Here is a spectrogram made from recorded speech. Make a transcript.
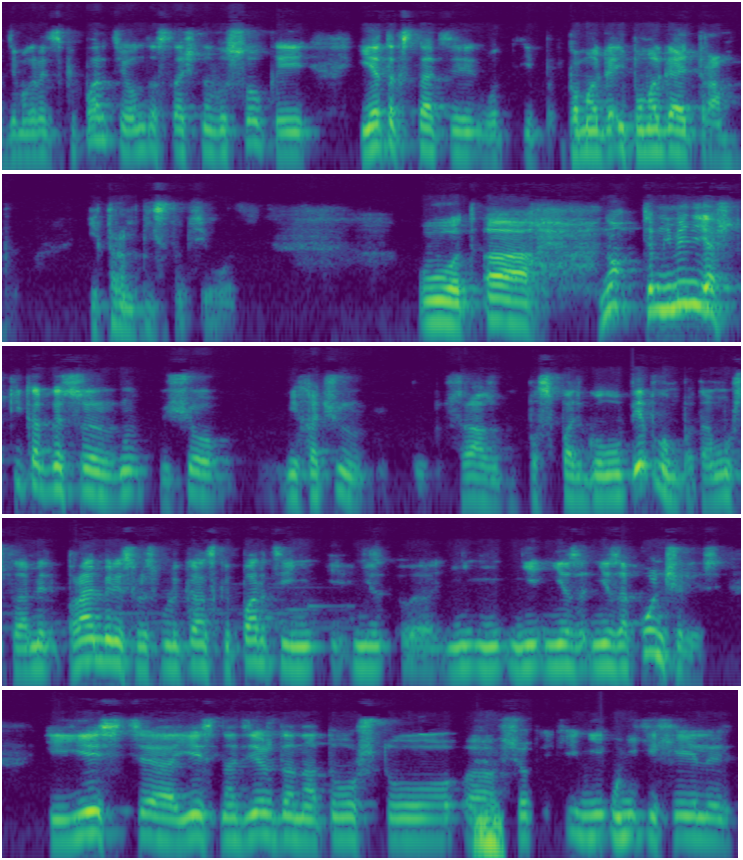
демократической партии, он достаточно высок, и, и это, кстати, вот, и, помогает, и помогает Трампу, и трампистам сегодня. Вот. А, но, тем не менее, я все-таки, как говорится, ну, еще не хочу сразу посыпать голову пеплом, потому что праймерис в республиканской партии не, не, не, не закончились. И есть, есть надежда на то, что mm. все-таки у Ники Хейли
